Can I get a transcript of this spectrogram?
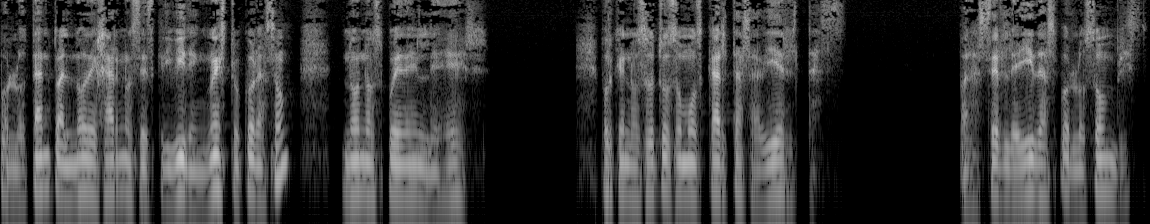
Por lo tanto, al no dejarnos escribir en nuestro corazón, no nos pueden leer. Porque nosotros somos cartas abiertas para ser leídas por los hombres.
